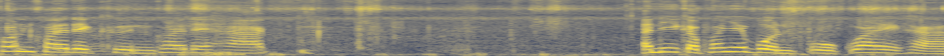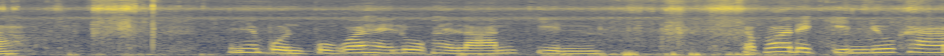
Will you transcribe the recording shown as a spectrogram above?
คนค่อยได้ขึ้นค่อยได้ฮัก อันนี้กับพ่อใหญ่บ่นปลูกไว้ค่ะพ่อใหญ่บ่นปลูกไว้ให้ลูกให้หล้านกินกับพ่อได้กินอยู่ค่ะ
